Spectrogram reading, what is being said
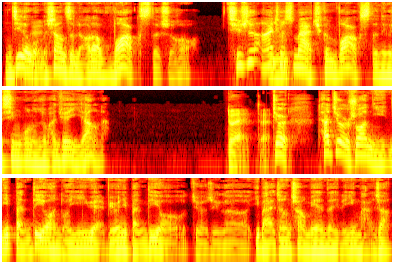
你记得我们上次聊到 Vox 的时候，其实 iTunes Match 跟 Vox 的那个新功能是完全一样的。对对，就是它就是说你你本地有很多音乐，比如你本地有就这个一百张唱片在你的硬盘上，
